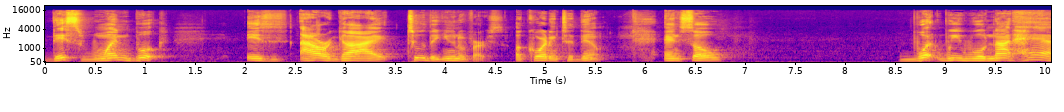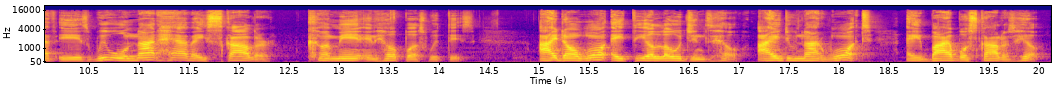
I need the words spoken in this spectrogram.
This one book is our guide to the universe, according to them. And so what we will not have is we will not have a scholar come in and help us with this. I don't want a theologian's help. I do not want a Bible scholar's help.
